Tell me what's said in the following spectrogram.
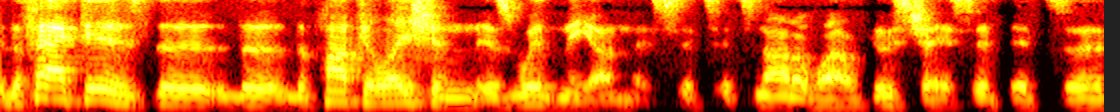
the fact is, the the the population is with me on this. It's it's not a wild goose chase. It, it's a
